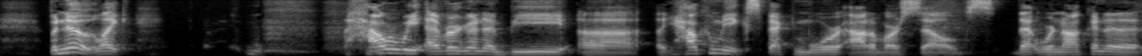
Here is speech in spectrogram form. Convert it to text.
but no, like, how are we ever going to be? Uh, like, how can we expect more out of ourselves that we're not going to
